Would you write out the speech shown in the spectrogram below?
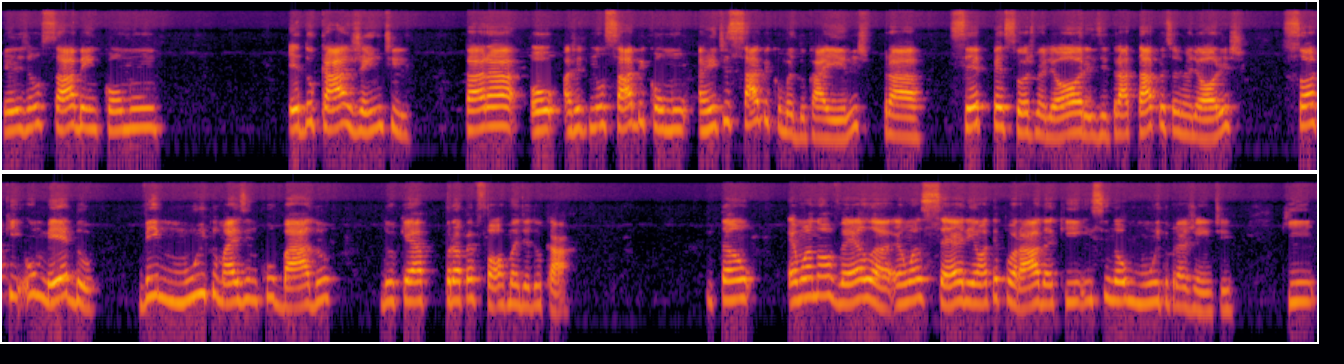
eles não sabem como educar a gente para ou a gente não sabe como a gente sabe como educar eles para ser pessoas melhores e tratar pessoas melhores, só que o medo vem muito mais incubado do que a própria forma de educar. Então, é uma novela, é uma série, é uma temporada que ensinou muito pra gente. Que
